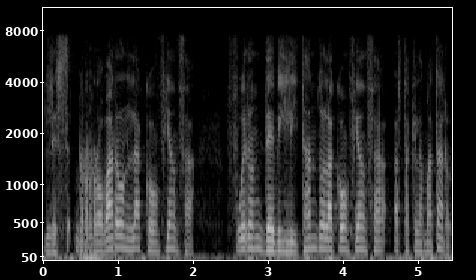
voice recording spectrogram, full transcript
les robaron la confianza, fueron debilitando la confianza hasta que la mataron.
